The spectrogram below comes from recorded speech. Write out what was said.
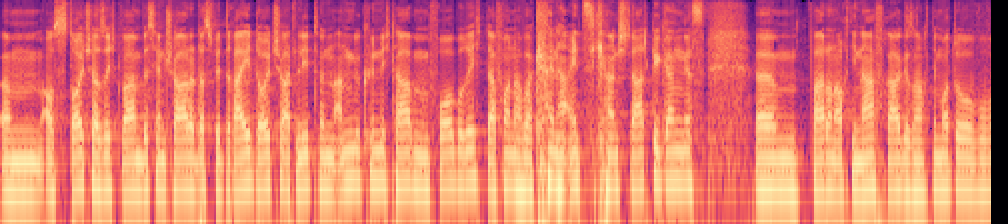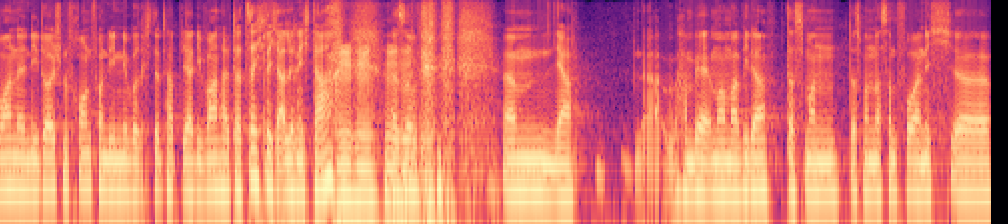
Ähm, aus deutscher Sicht war ein bisschen schade, dass wir drei deutsche Athletinnen angekündigt haben im Vorbericht, davon aber keine einzige an den Start gegangen ist. Ähm, war dann auch die Nachfrage so nach dem Motto, wo waren denn die deutschen Frauen, von denen ihr berichtet habt? Ja, die waren halt tatsächlich alle nicht da. Mhm, mhm. also ähm, ja, haben wir ja immer mal wieder, dass man, dass man das dann vorher nicht äh,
